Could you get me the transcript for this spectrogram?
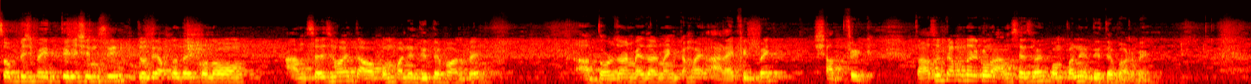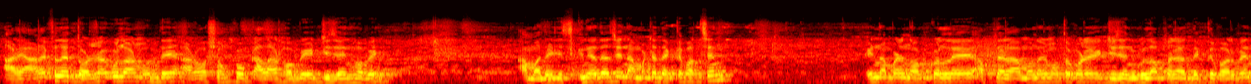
চব্বিশ বাই তিরিশ ইঞ্চি। যদি আপনাদের কোনো আনসাইজ হয়, তাও কোম্পানি দিতে পারবে। আর দরজার মেজারমেন্টটা হয় আড়াই ফিট বাই সাত ফিট তা যদি আপনাদের কোনো আনসাইজ হয় কোম্পানি দিতে পারবে। আর আরএফএলের দরজাগুলোর মধ্যে আরও অসংখ্য কালার হবে, ডিজাইন হবে। আমাদের স্ক্রিনে যে নাম্বারটা দেখতে পাচ্ছেন, এই নাম্বারে নক করলে আপনারা মনের মতো করে ডিজাইনগুলো আপনারা দেখতে পারবেন।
